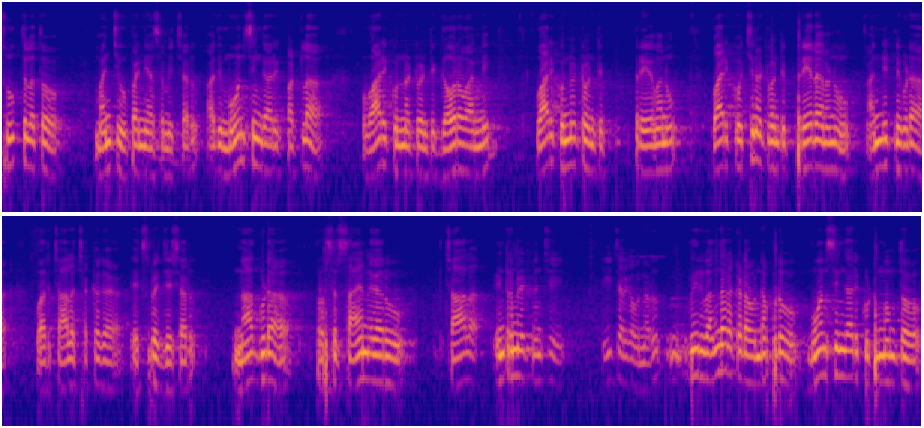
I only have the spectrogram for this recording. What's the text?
సూక్తులతో మంచి ఉపన్యాసం ఇచ్చారు. అది మోహన్ సింగ్ గారి పట్ల వారికి ఉన్నటువంటి గౌరవాన్ని వారికి ఉన్నటువంటి ప్రేమను వారికి వచ్చినటువంటి ప్రేరణను అన్నిటిని కూడా వారు చాలా చక్కగా ఎక్స్ప్రెస్ చేశారు. నాకు కూడా ప్రొఫెసర్ సాయన్న గారు చాలా ఇంటర్మీడియట్ నుంచి టీచర్గా ఉన్నారు. వీరు అందరు అక్కడ ఉన్నప్పుడు మోహన్ సింగ్ గారి కుటుంబంతో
